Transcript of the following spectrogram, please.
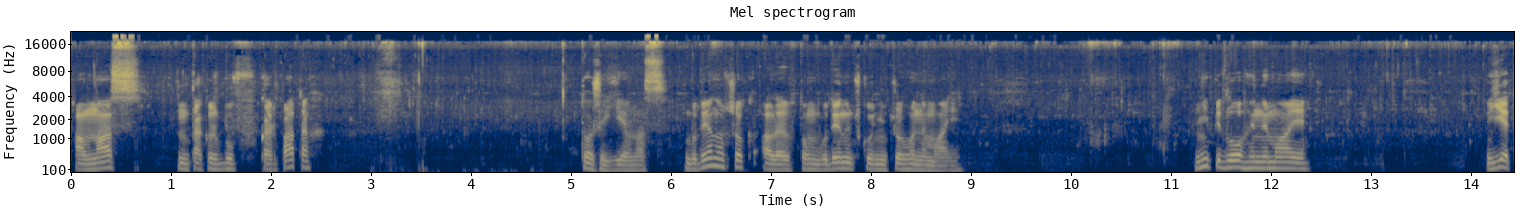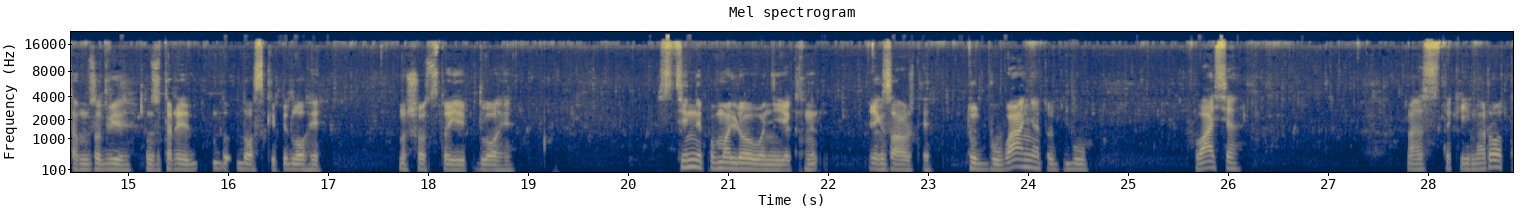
А в нас він також був в Карпатах. Теж є в нас будиночок, але в тому будиночку нічого немає. Ні підлоги немає. Є там зо дві, зо три доски підлоги. Ну що з тої підлоги. Стіни помальовані, як, як завжди. Тут був Ваня, тут був Вася. У нас такий народ.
